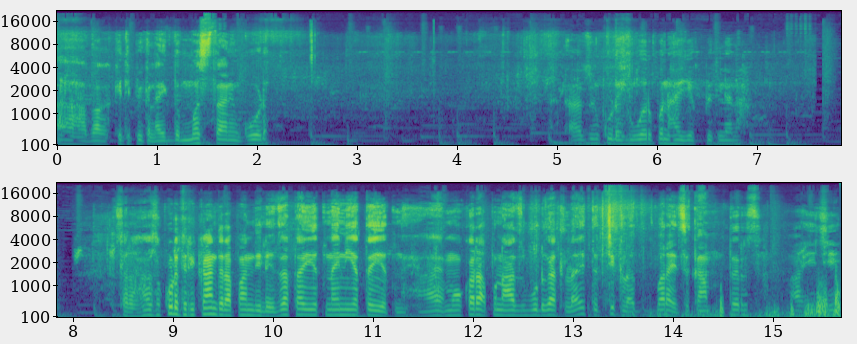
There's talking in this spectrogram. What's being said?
हा बघा किती पिकला. एकदम मस्त आणि गोड. अजून कुठं वर पण आहे एक पिकल्याला चला असं कुठेतरी कांद्याला पान दिलंय. जाता येत नाही आणि येता येत नाही. हा मोकर आपण आज बूट घातलाय तर चिखलात भरायचं काम तर आहे जे.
